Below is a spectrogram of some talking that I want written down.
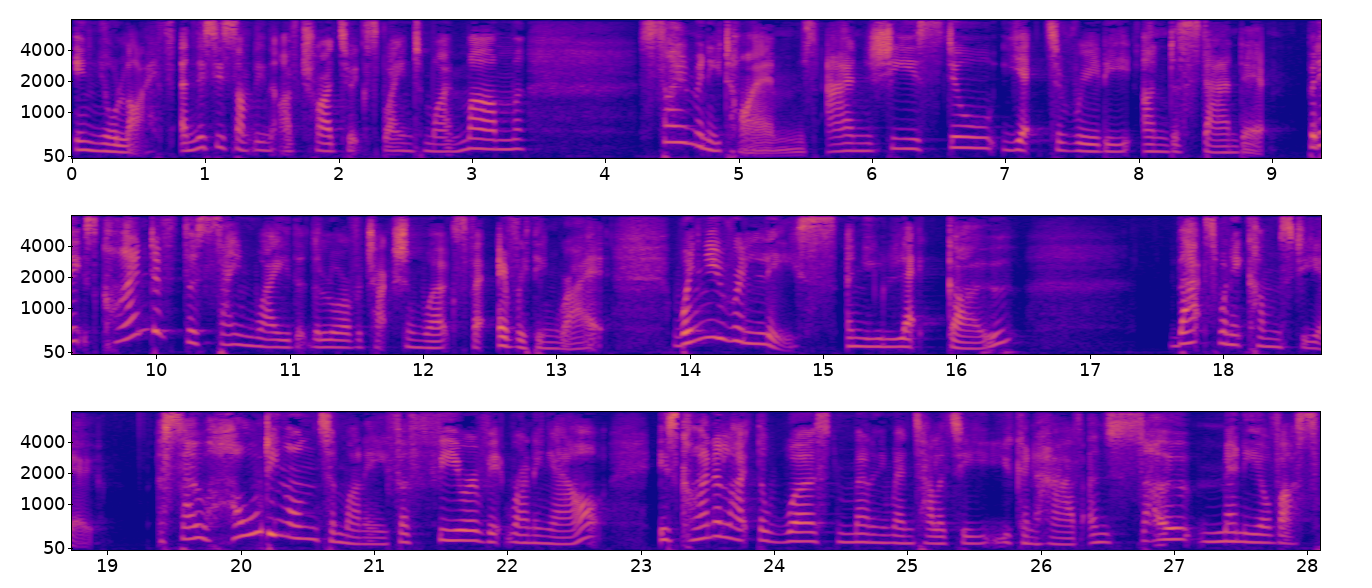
in your life. And this is something that I've tried to explain to my mum so many times, and she is still yet to really understand it. But it's kind of the same way that the law of attraction works for everything, right? When you release and you let go, that's when it comes to you. So, holding on to money for fear of it running out is kind of like the worst money mentality you can have. And so many of us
